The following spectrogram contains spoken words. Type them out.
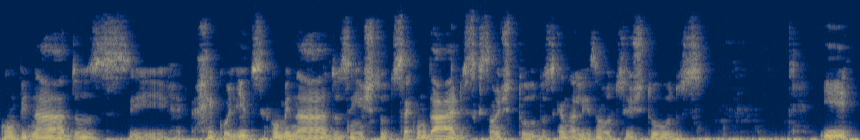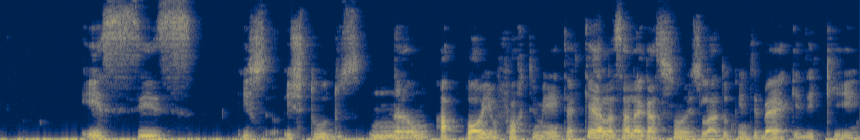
combinados e recolhidos e combinados em estudos secundários, que são estudos que analisam outros estudos. E esses estudos não apoiam fortemente aquelas alegações lá do Kent Beck de que,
